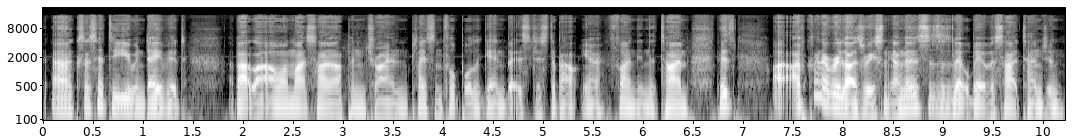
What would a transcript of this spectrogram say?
because uh, I said to you and David about like, oh, I might sign up and try and play some football again, but it's just about you know finding the time. There's, I, I've kind of realised recently. I know this is a little bit of a side tangent.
